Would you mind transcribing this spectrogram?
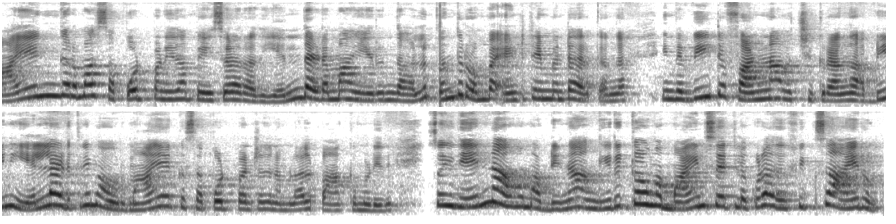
பயங்கரமாக சப்போர்ட் பண்ணி தான் பேசுகிறார் அது எந்த இடமா இருந்தாலும் வந்து ரொம்ப என்டர்டைன்மெண்ட்டாக இருக்காங்க. இந்த வீட்டை ஃபன்னாக வச்சுக்கிறாங்க அப்படின்னு எல்லா இடத்துலையும் அவர் மாயாவுக்கு சப்போர்ட் பண்ணுறது நம்மளால் பார்க்க முடியுது. ஸோ இது என்ன ஆகும் அப்படின்னா அங்கே இருக்கவங்க மைண்ட் செட்டில் கூட அது ஃபிக்ஸ் ஆயிரும்.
